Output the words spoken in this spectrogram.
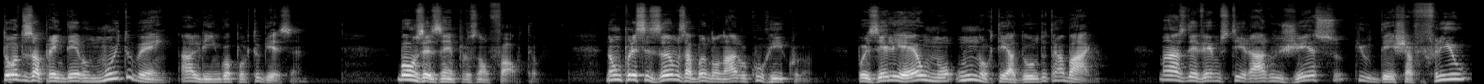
Todos aprenderam muito bem a língua portuguesa. Bons exemplos não faltam. Não precisamos abandonar o currículo, pois ele é um, um norteador do trabalho, mas devemos tirar o gesso que o deixa frio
